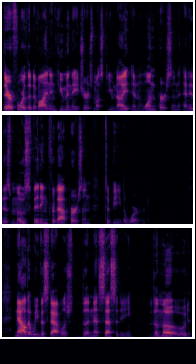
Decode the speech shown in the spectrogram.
Therefore, the divine and human natures must unite in one person, and it is most fitting for that person to be the Word. Now that we've established the necessity, the mode,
